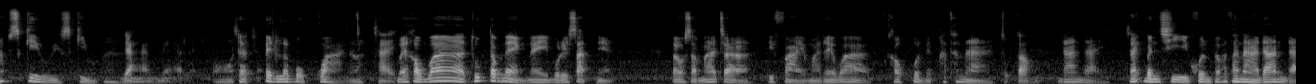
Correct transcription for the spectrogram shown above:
up skill re skill ป่ะอย่างนั้นอย่างนั้นเลยอ๋อแต่เป็นระบบกว่าเนาะใช่หมายความว่าทุกตำแหน่งในบริษัทเนี่ย เราสามารถจะ define มาได้ว่าเขาควรไปพัฒนาถูกต้องด้านใด นักบัญชีควรไปพัฒนาด้านใด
